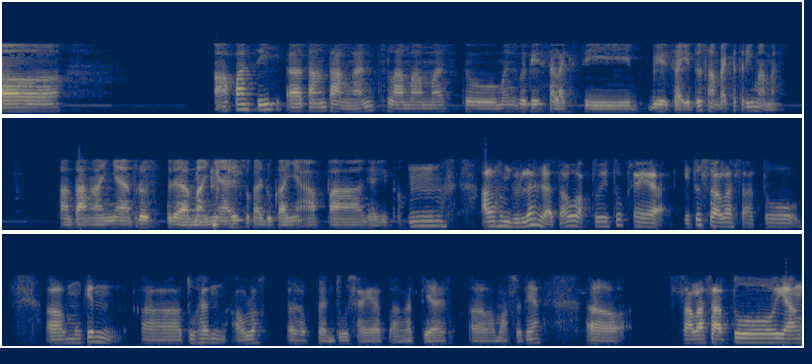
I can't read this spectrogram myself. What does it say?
Uh, apa sih uh, tantangan selama Mas tuh mengikuti seleksi beasiswa itu sampai keterima Mas? Tantangannya, terus dramanya, suka dukanya apa kayak gitu? Hmm, Alhamdulillah nggak tahu waktu itu kayak itu salah satu uh, mungkin uh, Tuhan Allah uh, bantu saya banget ya. Uh, maksudnya uh, salah satu yang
